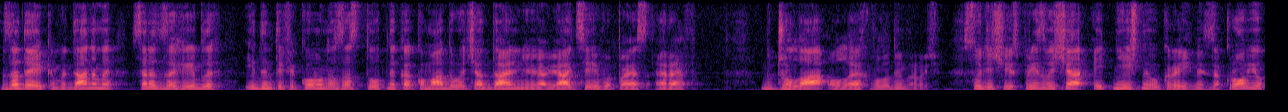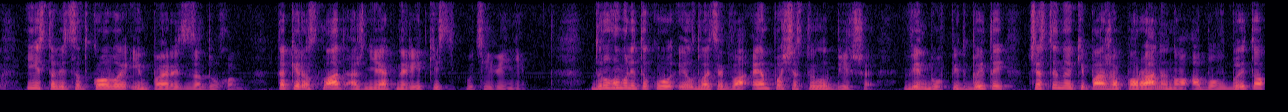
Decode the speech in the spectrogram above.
За деякими даними, серед загиблих ідентифіковано заступника командувача дальньої авіації ВПС РФ Бджола Олег Володимирович. Судячи із прізвища, етнічний українець за кров'ю і 100% імперець за духом. Такий розклад аж ніяк не рідкість у цій війні. Другому літаку Іл-22М пощастило більше. Він був підбитий, частину екіпажа поранено або вбито,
